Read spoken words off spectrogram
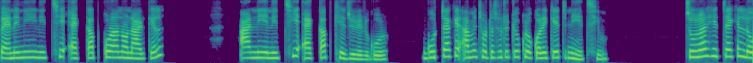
প্যানে নিয়ে নিচ্ছি এক কাপ কোরানো নারকেল আর নিয়ে নিচ্ছি এক কাপ খেজুরের গুড়। গুড়টাকে আমি ছোট ছোট টুকরো করে কেটে নিয়েছি। চুলার হিটটাকে লো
